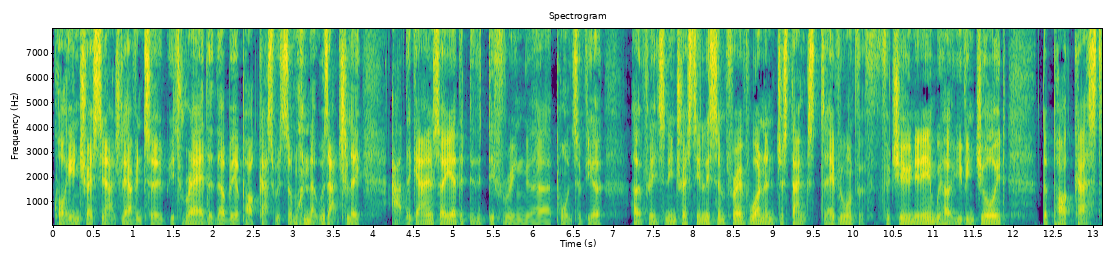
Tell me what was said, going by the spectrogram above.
quite interesting. Actually, having to it's rare that there'll be a podcast with someone that was actually at the game. So yeah, the, the differing uh, points of view. Hopefully, it's an interesting listen for everyone, and just thanks to everyone for, for tuning in. We hope you've enjoyed the podcast.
